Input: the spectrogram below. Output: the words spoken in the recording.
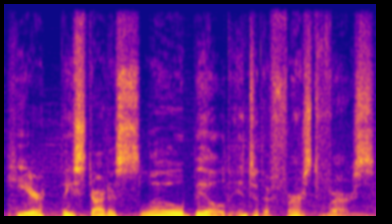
Here, they start a slow build into the first verse.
